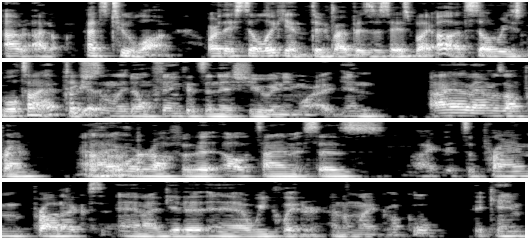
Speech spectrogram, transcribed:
I, I don't, that's too long? Are they still looking at 35 business days, but like, oh, it's still reasonable I time get personally don't think it's an issue anymore. Again, I have Amazon Prime. and I Uh-huh. order off of it all the time. It says like, it's a Prime product, and I get it a week later, and I'm like, oh, cool, it came.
